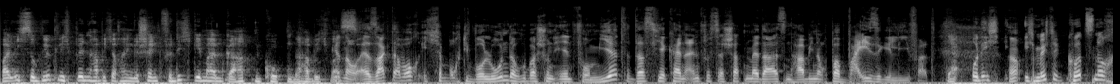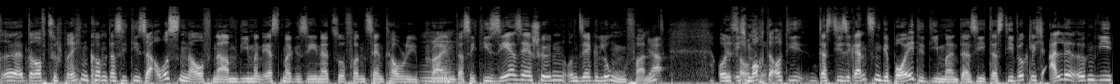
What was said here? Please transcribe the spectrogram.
weil ich so glücklich bin, habe ich auch ein Geschenk für dich. Geh mal im Garten gucken, da habe ich was. Genau, er sagt aber auch, ich habe auch die Wollonen darüber schon informiert, dass hier kein Einfluss der Schatten mehr da ist und habe ihnen auch Beweise geliefert. Ja. Und ich, Ja. ich möchte kurz noch äh, darauf zu sprechen kommen, dass ich diese Außenaufnahmen, die man erstmal gesehen hat, so von Centauri Prime, dass ich die sehr, sehr schön und sehr gelungen fand. Ja. Und Ist ich auch mochte so. auch die, dass diese ganzen Gebäude, die man da sieht, dass die wirklich alle irgendwie,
